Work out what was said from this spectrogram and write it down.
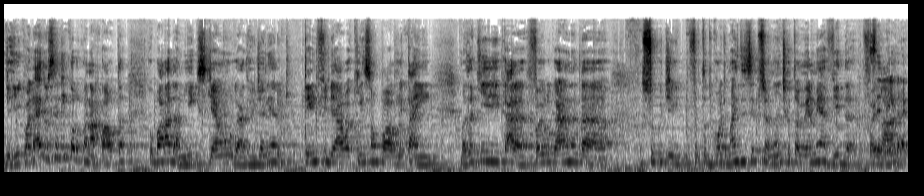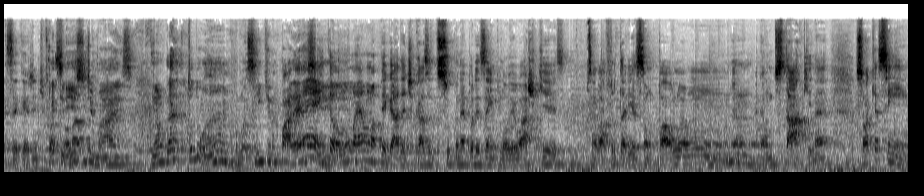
de rico. Aliás, você nem colocou na pauta o Balada Mix, que é um lugar do Rio de Janeiro que tem filial aqui em São Paulo, no Itaim. Mas aqui, cara, foi o lugar né, da. O suco de fruta do conde mais decepcionante que eu tomei na minha vida. Foi Você lá. lembra que, você, que a gente Foi passou lá? triste demais. E é um lugar todo amplo, assim, que não parece. É, então, não é uma pegada de casa de suco, né? Por exemplo, eu acho que, sei lá, a Frutaria São Paulo é um, é um, é um destaque, né? Só que assim,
